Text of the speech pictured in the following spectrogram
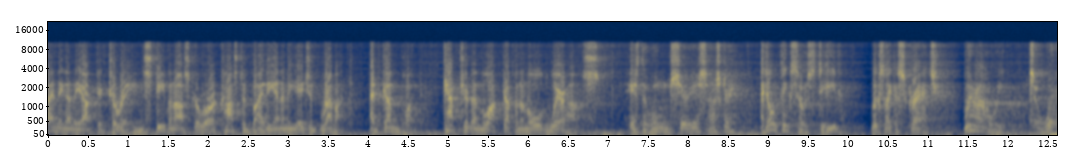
Landing on the Arctic terrain, Steve and Oscar were accosted by the enemy agent Ramat at gunpoint, captured and locked up in an old warehouse. Is the wound serious, Oscar? I don't think so, Steve. Looks like a scratch. Where are we? It's a wound.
